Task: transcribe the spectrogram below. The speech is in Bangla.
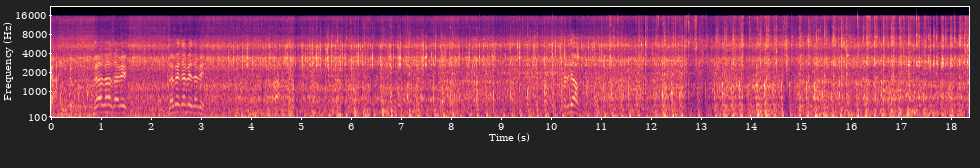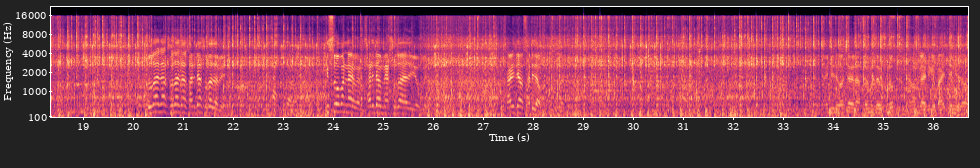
কাণ্ড দাও দাও যাবে। যাবে যাবে যাবে। দাও। সোজা যাও সোজা যাও সারি দাও, সোজা যাবে। কিছু আবার নাই ওখানে। সারি দাও ম্যাট সোজা যাবে। সারি দাও সারি দাও গাড়িটি দেওয়া রাস্তার মধ্যে উঠল। এখন গাড়িটিকে বাড়িতে নিয়ে যাওয়া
